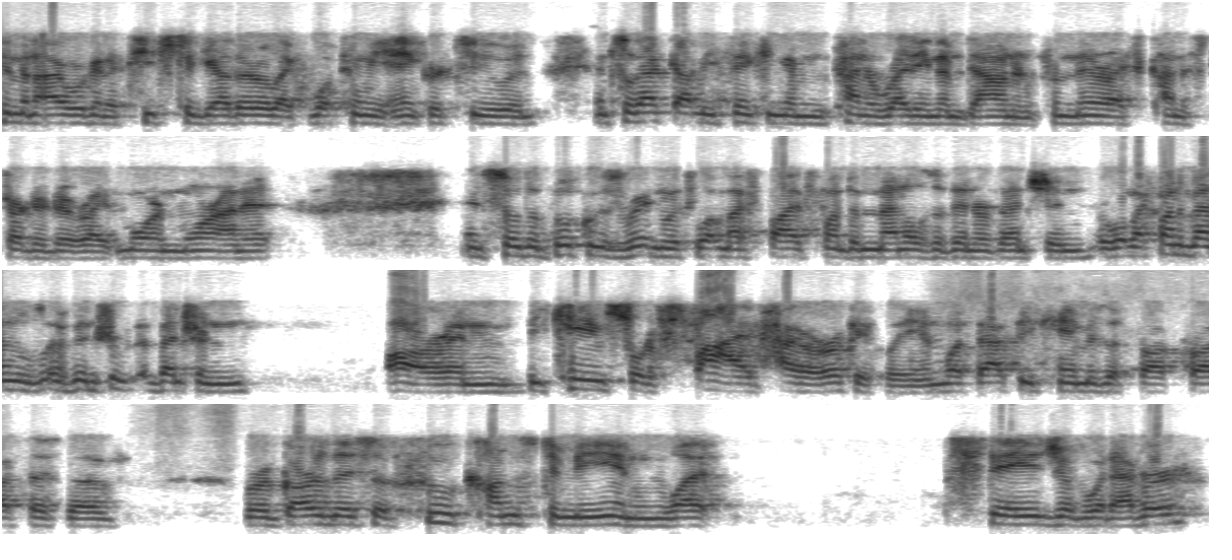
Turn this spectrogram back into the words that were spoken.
him and I were going to teach together, like what can we anchor to? And and so that got me thinking and kind of writing them down. And from there, I kind of started to write more and more on it And so the book was written with what my five fundamentals of intervention, or what my fundamentals of intervention are, and became sort of five hierarchically. And what that became is a thought process of, regardless of who comes to me and what stage of whatever,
